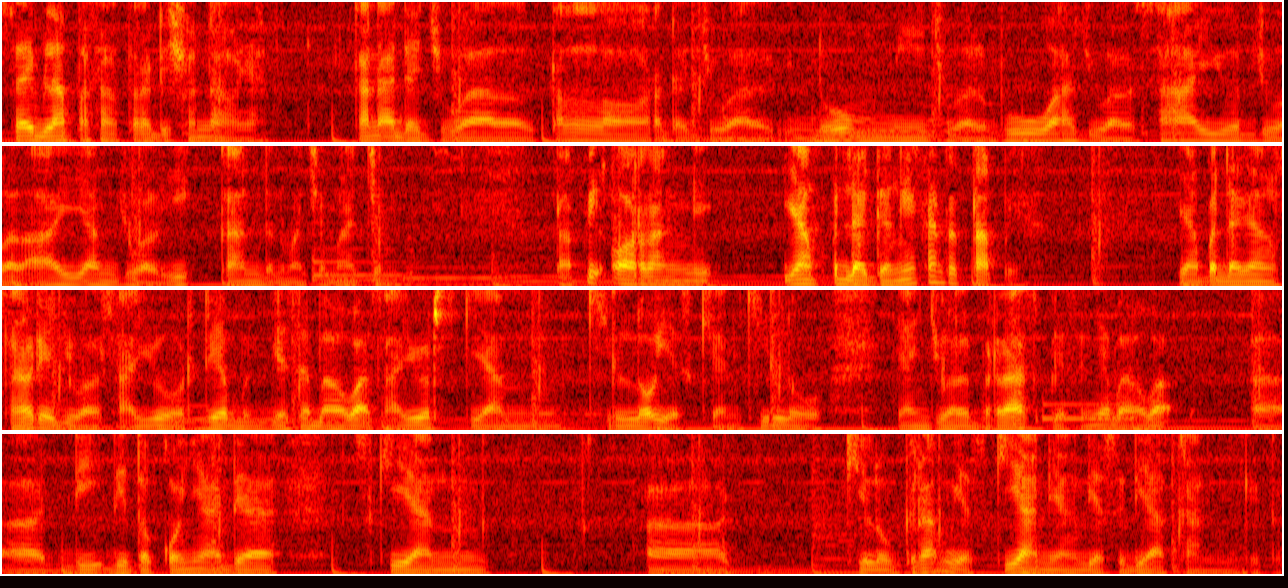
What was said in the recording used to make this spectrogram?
saya bilang pasar tradisional ya. Kan ada jual telur, ada jual indomie, jual buah, jual sayur, jual ayam, jual ikan dan macam-macam. Tapi orang yang pedagangnya kan tetap ya. Yang pedagang sayur ya jual sayur. Dia biasa bawa sayur sekian kilo ya sekian kilo. Yang jual beras biasanya bawa uh, di di tokonya ada sekian uh, kilogram ya sekian yang dia sediakan gitu.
